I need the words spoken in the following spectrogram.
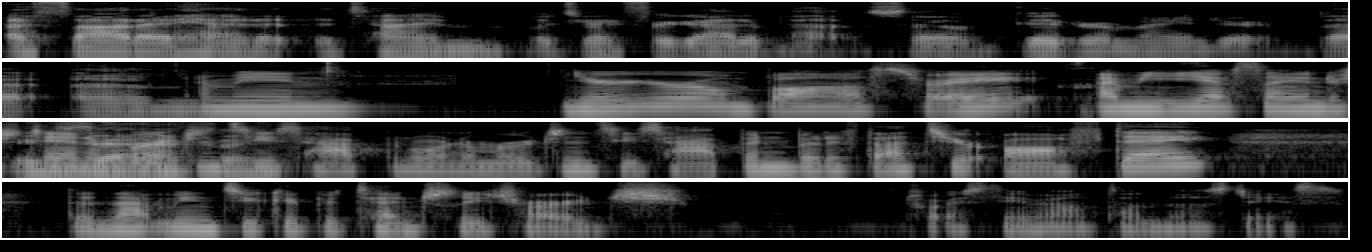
a thought I had at the time, which I forgot about. So good reminder. But um, I mean, you're your own boss, right? I mean, yes, I understand Exactly. emergencies happen when emergencies happen, but if that's your off day, then that means you could potentially charge twice the amount on those days.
